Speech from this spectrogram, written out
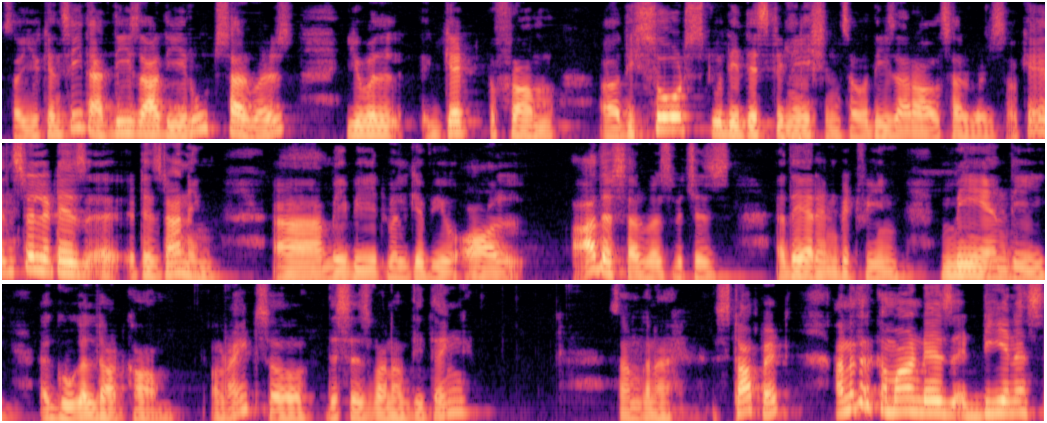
so you can see that these are the root servers you will get from uh, the source to the destination. So these are all servers okay? And still it is uh, it is running. Uh, maybe it will give you all other servers which is there in between me and the uh, google.com all right? So this is one of the thing. So i'm gonna stop it. Another command is dns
